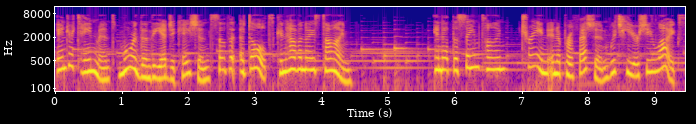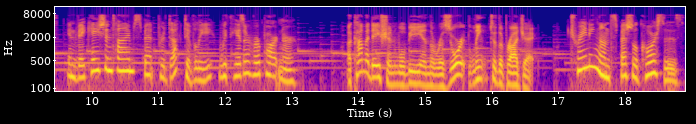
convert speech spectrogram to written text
Entertainment more than the education so that adults can have a nice time and at the same time train in a profession which he or she likes in vacation time spent productively with his or her partner. Accommodation will be in the resort linked to the project. Training on special courses,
